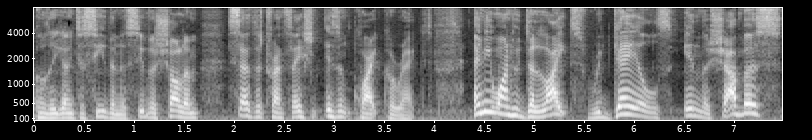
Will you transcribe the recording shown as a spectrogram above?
although you're going to see the Nesiva Shalom says the translation isn't quite correct. Anyone who delights, regales in the Shabbos,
